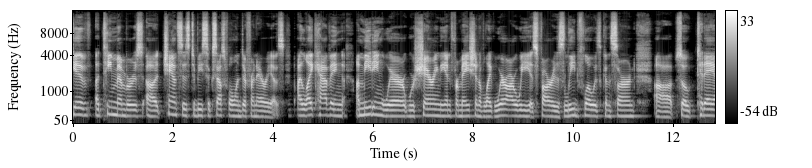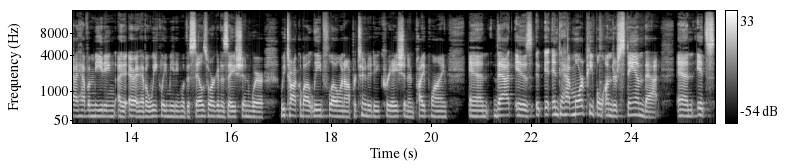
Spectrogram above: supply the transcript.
give a team members uh, chances to be successful in different areas. I like having a meeting where we're sharing the information of like where are we as far as lead flow is concerned. Uh, so today I have a meeting. I, I, have a weekly meeting with the sales organization where we talk about lead flow and opportunity creation and pipeline. And that is, and to have more people understand that. And it's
